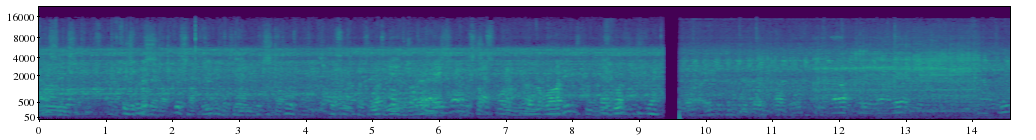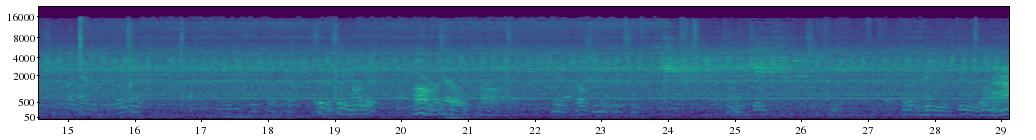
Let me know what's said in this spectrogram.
Um, physically, they're like this, I think, it's, um, it's got, it's not presenting, it's got spotting. Seven twenty-nine left. Oh, is that all? Yeah, screws are on. Nah.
